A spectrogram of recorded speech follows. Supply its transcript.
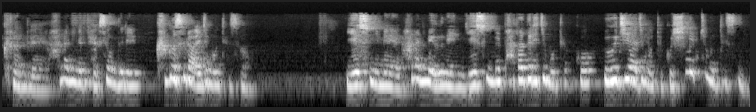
그런데 하나님의 백성들이 그것을 알지 못해서 예수님의 하나님의 은혜인 예수님을 받아들이지 못했고 의지하지 못했고 힘입지 못했습니다.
